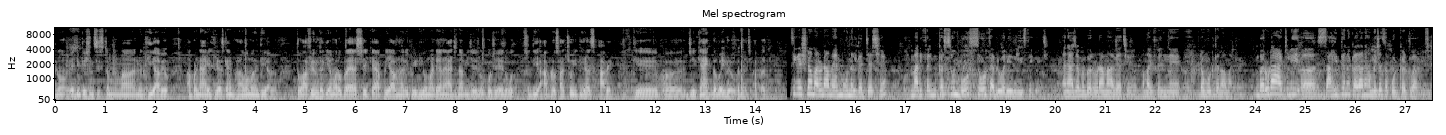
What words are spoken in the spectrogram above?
યુ નો એડ્યુકેશન સિસ્ટમમાં નથી આવ્યો, આપણને આ ઇતિહાસ ક્યાંય ભણાવવામાં નથી આવ્યો, તો આ ફિલ્મ થકી અમારો પ્રયાસ છે કે આપણી આવનારી પેઢીઓ માટે અને આજના બી જે લોકો છે, એ લોકો સુધી આપણો સાચો ઇતિહાસ આવે કે જે ક્યાંક દબાઈ ગયો કદાચ આપણાથી. શ્રી કૃષ્ણ મારું નામ એમ મોનલ ગજ્જર છે. મારી ફિલ્મ કસુંબો સોળ ફેબ્રુઆરી રિલીઝ થઈ ગઈ છે અને આજે અમે બરોડામાં આવ્યા છે અમારી ફિલ્મને પ્રમોટ કરવા માટે. બરોડા એકચ્યુઅલી સાહિત્ય અને કલાને હંમેશા સપોર્ટ કરતું આવ્યું છે.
